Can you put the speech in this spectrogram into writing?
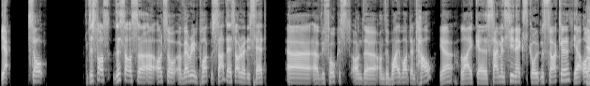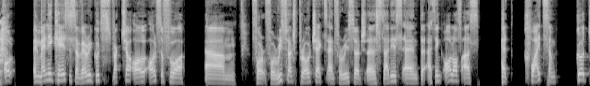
Yeah. So this was this was uh, also a very important start, as I already said. Uh, uh, we focused on the on the why, what, and how. Yeah, like uh, Simon Sinek's golden circle. Yeah, all, yeah. all, in many cases a very good structure. All, also for um, for for research projects and for research uh, studies. And I think all of us had quite some good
